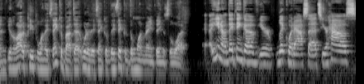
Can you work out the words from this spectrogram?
And you know, a lot of people when they think about that, what do they think of? They think of the one main thing is the what? Uh, You know, they think of your liquid assets, your house,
